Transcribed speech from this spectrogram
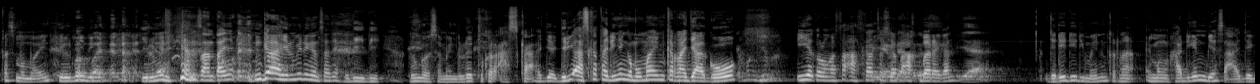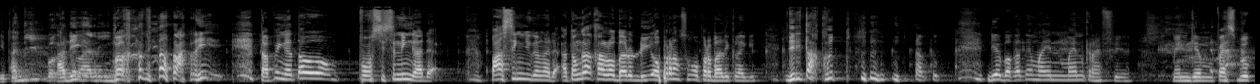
Pas mau main Hilmi dengan nanya. Hilmi dengan santainya. Enggak Hilmi dengan santai di di lu nggak usah main dulu tukar Aska aja. Jadi Aska tadinya nggak mau main karena jago. Emang iya kalau nggak salah Aska atau Oh, iya, siapa Akbar terus. ya kan? Iya. Jadi dia dimainin karena emang Hadi kan biasa aja gitu. Hadi bakatnya lari. bakatnya lari, tapi nggak tahu positioning nggak ada. Passing juga nggak ada. Atau enggak kalau baru dioper langsung oper balik lagi. Jadi takut, takut. Dia bakatnya main Minecraft ya, main game Facebook.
